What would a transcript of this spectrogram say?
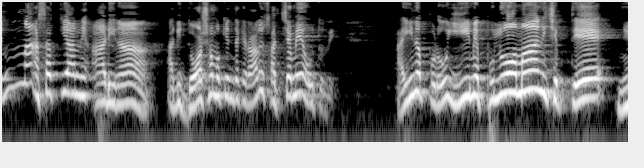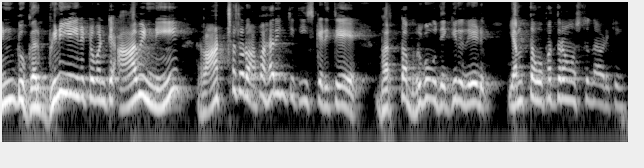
చిన్న అసత్యాన్ని ఆడినా అది దోషము కిందకి రాదు సత్యమే అవుతుంది. అయినప్పుడు ఈమె పులోమా అని చెప్తే నిండు గర్భిణి అయినటువంటి ఆవిణ్ణి రాక్షసుడు అపహరించి తీసుకెడితే భర్త భృగువు దగ్గర లేడు. ఎంత ఉపద్రవం వస్తుంది ఆవిడికి?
